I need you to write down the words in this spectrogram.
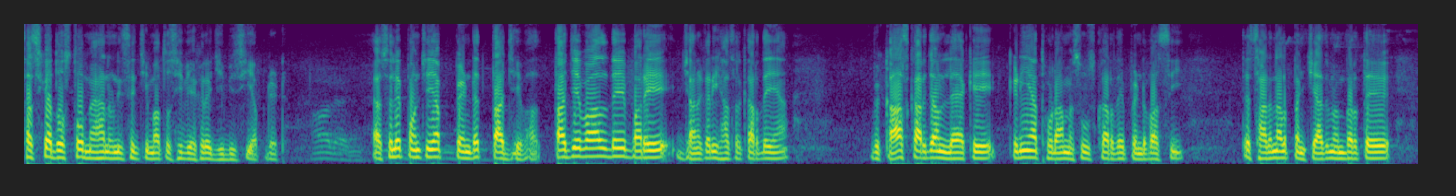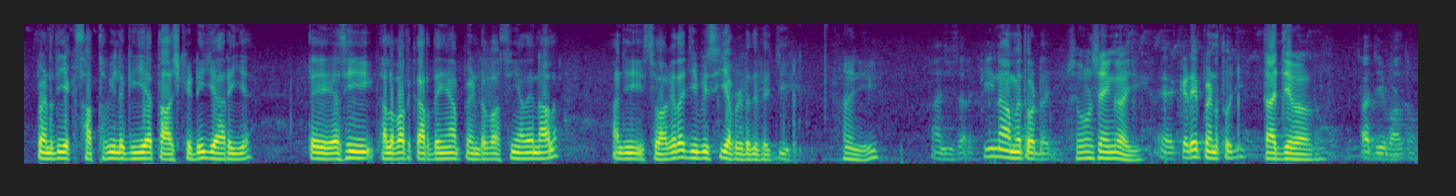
ਸਤਿ ਸ਼੍ਰੀ ਅਕਾਲ ਦੋਸਤੋ ਮੈਂ ਹਾਂ ਨਵਨੀਤ ਸਿੰਘ ਚੀਮਾ ਤੁਸੀਂ ਵੇਖ ਰਹੇ ਜੀਬੀਸੀ ਅਪਡੇਟ। ਇਸ ਵੇਲੇ ਪਹੁੰਚੇ ਹਾਂ ਪਿੰਡ ਤਾਜੇਵਾਲ। ਤਾਜੇਵਾਲ ਦੇ ਬਾਰੇ ਜਾਣਕਾਰੀ ਹਾਸਲ ਕਰਦੇ ਹਾਂ। ਵਿਕਾਸ ਕਾਰਜਾਂ ਨੂੰ ਲੈ ਕੇ ਕਿਹੜੀਆਂ ਥੋੜਾ ਮਹਿਸੂਸ ਕਰਦੇ ਪਿੰਡ ਵਾਸੀ? ਤੇ ਸਾਡੇ ਨਾਲ ਪੰਚਾਇਤ ਮੈਂਬਰ ਤੇ ਪਿੰਡ ਦੀ ਇੱਕ ਸੱਥ ਵੀ ਲੱਗੀ ਹੈ ਤਾਸ਼ ਖੇਡੀ ਜਾ ਰਹੀ ਹੈ। ਤੇ ਅਸੀਂ ਗੱਲਬਾਤ ਕਰਦੇ ਹਾਂ ਪਿੰਡ ਵਾਸੀਆਂ ਦੇ ਨਾਲ। ਹਾਂਜੀ ਸਵਾਗਤ ਹੈ ਜੀਬੀਸੀ ਅਪਡੇਟ ਦੇ ਵਿੱਚ ਜੀ। ਹਾਂਜੀ। ਹਾਂਜੀ ਸਰ ਕੀ ਨਾਮ ਹੈ ਤੁਹਾਡਾ ਜੀ? ਸੋਹਣ ਸਿੰਘ ਆ ਜੀ। ਇਹ ਕਿਹੜੇ ਪਿੰਡ ਤੋਂ ਜੀ? ਤਾਜੇਵਾਲ ਤੋਂ। ਤਾਜੇਵਾਲ ਤੋਂ।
